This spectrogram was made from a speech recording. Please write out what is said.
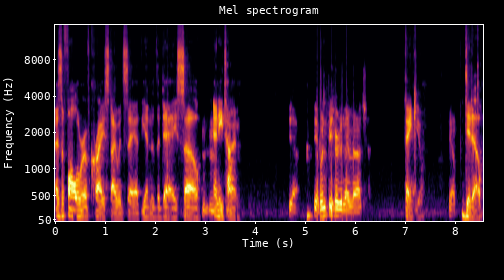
as a follower of Christ, I would say at the end of the day. So Mhm. anytime. Yeah, Yeah. wouldn't be here today without you. Thank you. Yep. Ditto.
